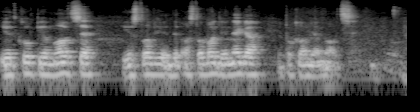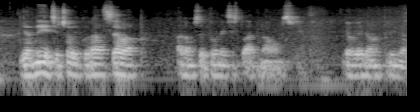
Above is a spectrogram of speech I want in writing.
i otkupio movce i oslobodio, oslobodio njega i poklonio movce. Jer neće čovjek rad sevap, a da mu se to neće splatiti na ovom svijetu. I ovo je jedan primjer.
